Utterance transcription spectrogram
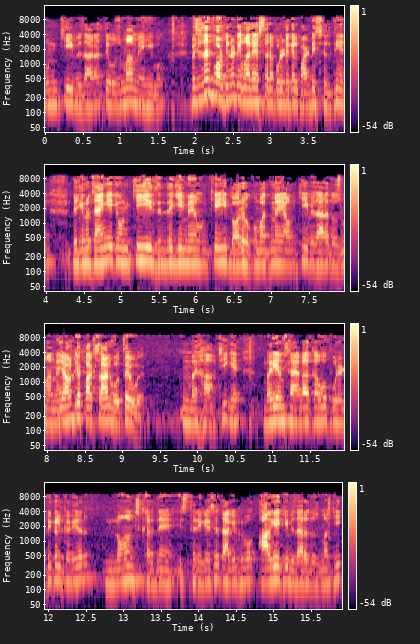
उनकी वजारत उजमा में ही वो विच इज़ अनफॉर्चुनेट हमारे इस तरह पोलिटिकल पार्टी चलती हैं लेकिन वो चाहेंगे कि उनकी ज़िंदगी में उनके ही दौरे हुकूमत में या उनकी वजारत उजमा में या उनके पाकिस्तान होते हुए। हाँ ठीक है। मरियम साहिबा का वो पॉलिटिकल करियर लॉन्च कर दें इस तरीके से ताकि फिर वो आगे की वजारत उजमा की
